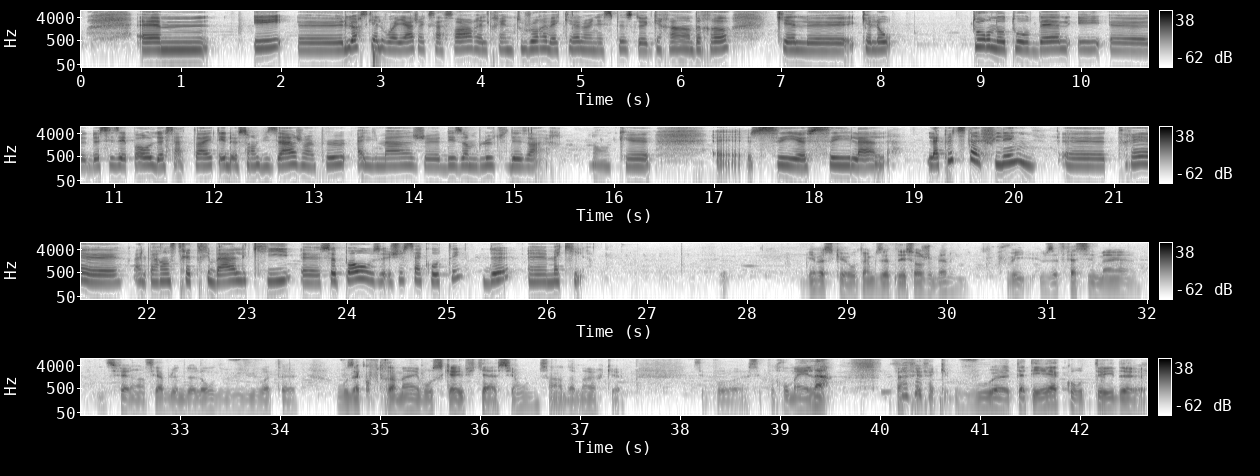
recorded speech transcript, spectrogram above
Et euh, lorsqu'elle voyage avec sa sœur, elle traîne toujours avec elle un espèce de grand drap qu'elle euh, tourne autour d'elle et euh, de ses épaules, de sa tête et de son visage, un peu à l'image des hommes bleus du désert. Donc, c'est la, la petite affligne, très, à l'apparence très tribale, qui se pose juste à côté de Makila. Bien, parce que autant que vous êtes des sœurs jumelles, vous êtes facilement différenciables l'une de l'autre vu vos accoutrements et vos scarifications. Ça en demeure que c'est pas, pas trop mêlant. Parfait. fait que vous euh, à côté de,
